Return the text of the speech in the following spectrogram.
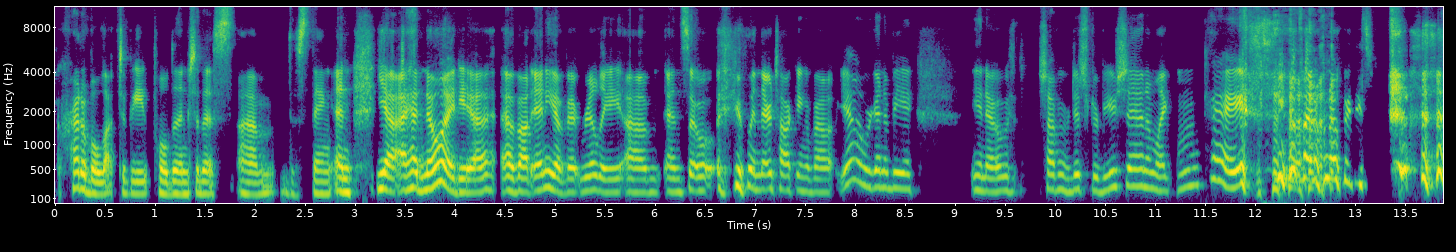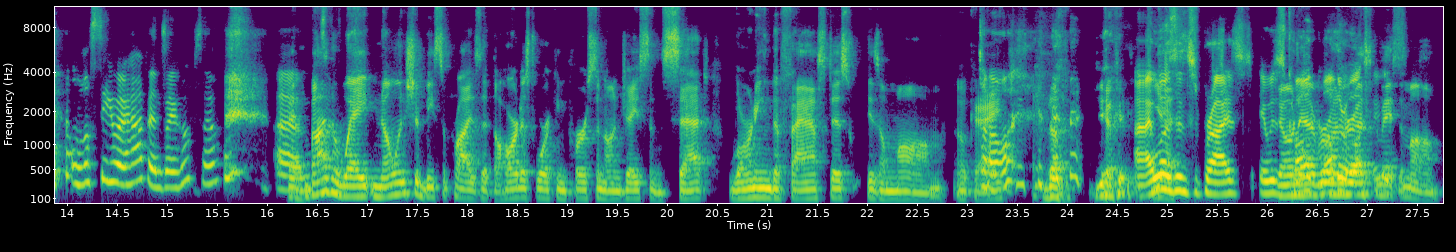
incredible luck to be pulled into this um, this thing. And yeah, I had no idea about any of it really. Um, and so when they're talking about, yeah, we're going to be you know, shopping for distribution. I'm like, okay, I don't know. we'll see what happens. I hope so. Um, by the way, no one should be surprised that the hardest working person on Jason's set, learning the fastest, is a mom. Okay. Oh. The, you, I yes. wasn't surprised. It was don't called ever Mother underestimate the mom.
